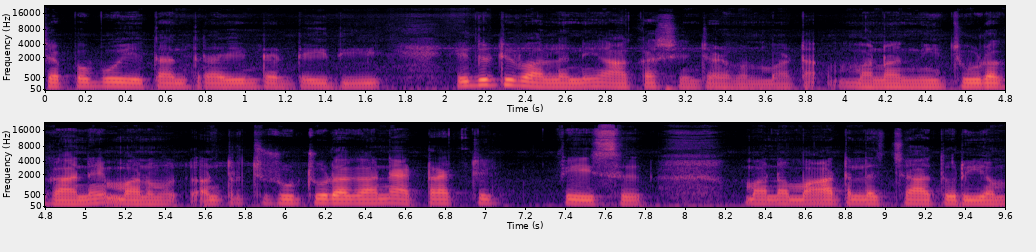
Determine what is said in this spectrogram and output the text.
చెప్పబోయే తంత్ర ఏంటంటే ఇది. ఎదుటి వాళ్ళని ఆకర్షించడం అనమాట మనల్ని చూడగానే మనం అంటే చూడగానే అట్రాక్టివ్ ఫేస్ మన మాటల చాతుర్యం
